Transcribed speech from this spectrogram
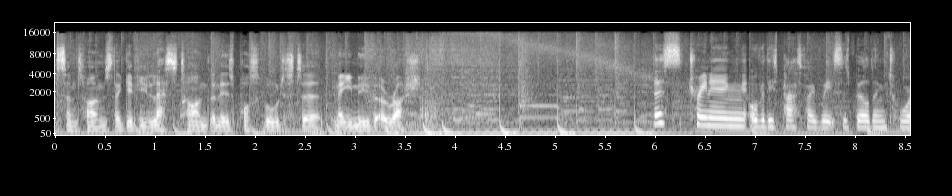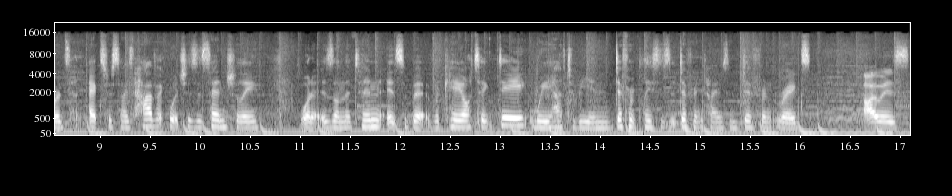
Sometimes they give you less time than is possible just to make you move at a rush. This training over these past five weeks is building towards Exercise Havoc, which is essentially what it is on the tin. It's a bit of a chaotic day. We have to be in different places at different times in different rigs. I was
